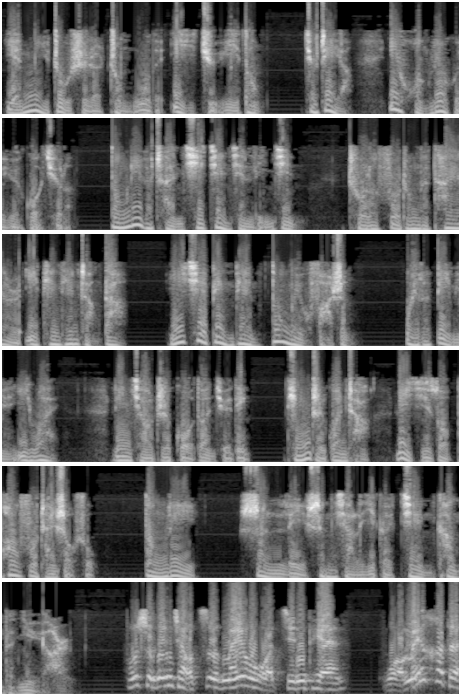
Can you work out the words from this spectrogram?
严密注视着肿物的一举一动。就这样，一晃六个月过去了，董丽的产期渐渐临近。除了腹中的胎儿一天天长大，一切病变都没有发生。为了避免意外，林巧稚果断决定停止观察，立即做剖腹产手术。董丽顺利生下了一个健康的女儿。不是林巧稚没有我今天，我没和他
